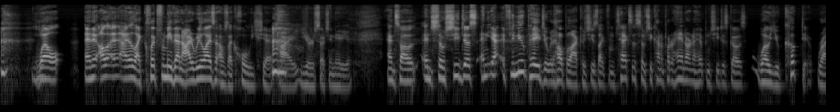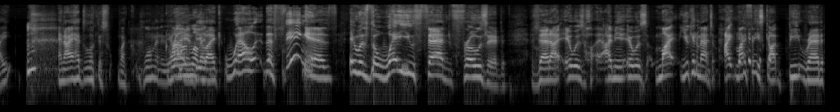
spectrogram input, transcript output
well, and it, I, I like clicked for me. Then I realized it. I was like, "Holy shit! I, you're such an idiot." And so, and so she just, and yeah, if you knew Paige, it would help a lot because she's like from Texas. So she kind of put her hand on her hip and she just goes, "Well, you cooked it, right?" and I had to look this like woman in the eye Grown and be like, "Well, the thing is, it was the way you said frozen." That I, it was, I mean, it was my, you can imagine, I, my face got beat red.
